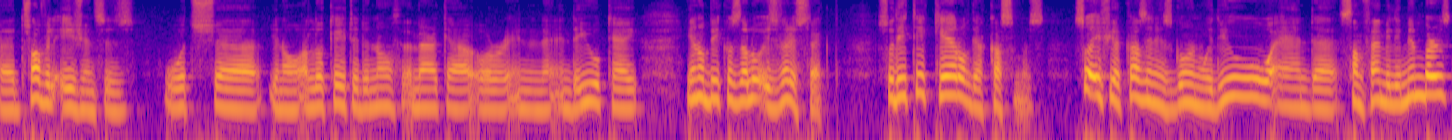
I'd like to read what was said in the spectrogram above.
uh, travel agencies, which uh, you know are located in North America or in in the UK, you know, because the law is very strict, so they take care of their customers. So if your cousin is going with you and uh, some family members,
